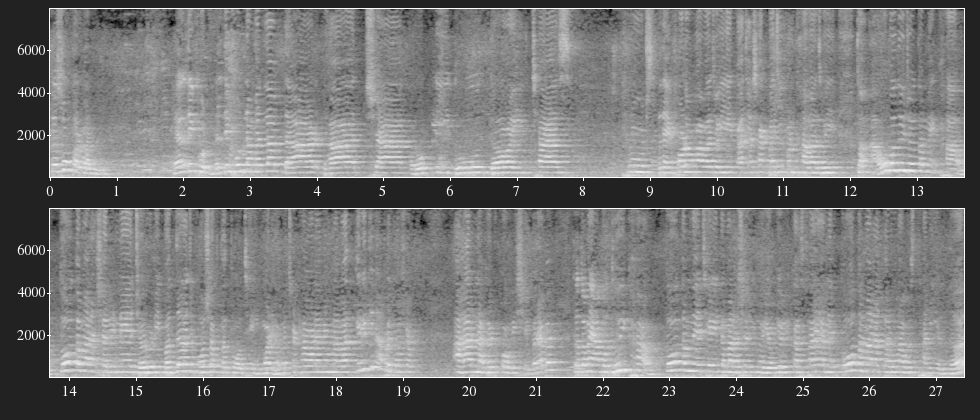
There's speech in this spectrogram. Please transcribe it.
તો શું કરવાનું? હેલ્ધી ફૂડ હેલ્ધી ફૂડનો મતલબ દાળ, ભાત, શાક, રોટલી, દૂધ, દહીં, છાશ ફ્રૂટ્સ બધા ફળો ખાવા જોઈએ, કાચા શાકભાજી પણ ખાવા જોઈએ. તો આવું બધું જો તમે ખાઓ, તો તમારા શરીરને જરૂરી બધા જ પોષક તત્વો છે, એ મળે. હવે છઠ્ઠાવાળાને હમણાં વાત કરી હતી ને આપણે પોષક આહારના ઘટકો વિશે, બરાબર? તો તમે આ બધુંય ખાઓ, તો તમને છે એ તમારા શરીરનો યોગ્ય વિકાસ થાય અને તો તમારા તરુણાવસ્થાની અંદર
